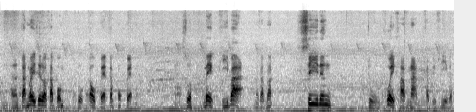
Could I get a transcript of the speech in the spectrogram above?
อืมอันนั้นกันไว้ซื้อแล้วครับผมตัว98กับ 68อ่าส่วนเลขผีบ้านะครับนะ41จูงกล้วยขามน้ำครับอยู่ที่ครับ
